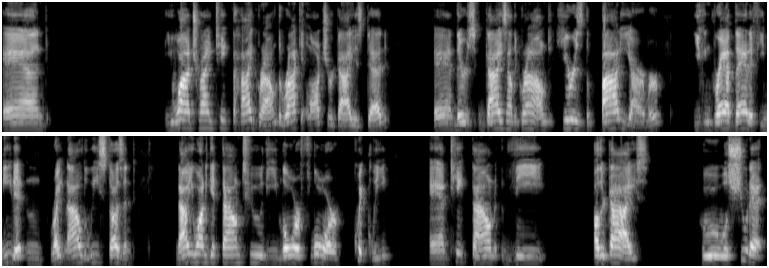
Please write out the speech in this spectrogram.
and you want to try and take the high ground. The rocket launcher guy is dead, and there's guys on the ground. Here is the body armor. You can grab that if you need it, and right now Luis doesn't. Now you want to get down to the lower floor quickly and take down the other guys who will shoot at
